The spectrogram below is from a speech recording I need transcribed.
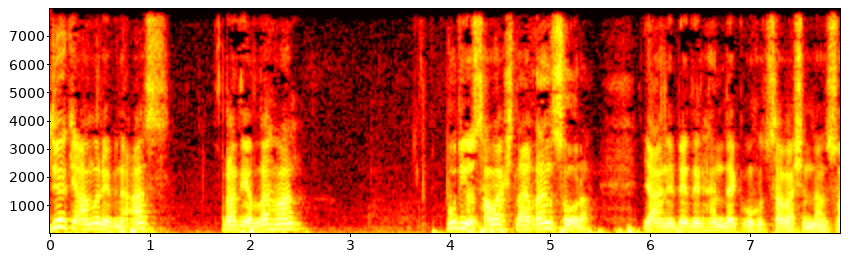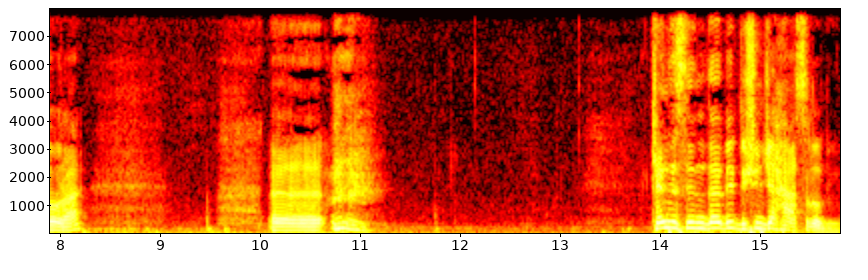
diyor ki Amr bin As radıyallahu anh bu diyor savaşlardan sonra yani Bedir, Hendek, Uhud savaşından sonra e, kendisinde bir düşünce hasıl oluyor.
